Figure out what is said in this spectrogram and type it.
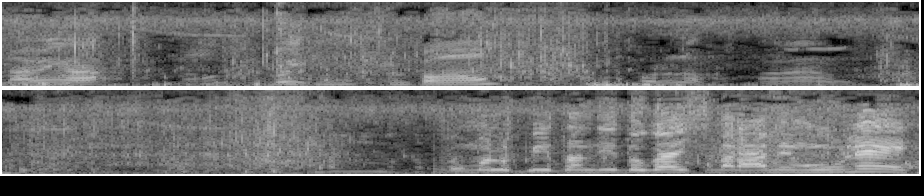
Dami nga. Uy, Ang pangaw. puno. Ah. Itong malupitan dito guys, maraming huli.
